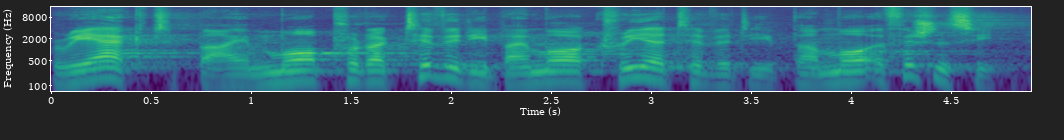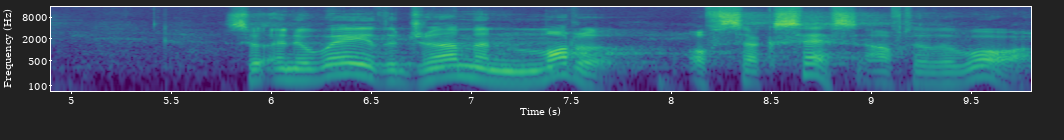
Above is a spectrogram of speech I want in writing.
react by more productivity, by more creativity, by more efficiency. So in a way, the German model of success after the war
